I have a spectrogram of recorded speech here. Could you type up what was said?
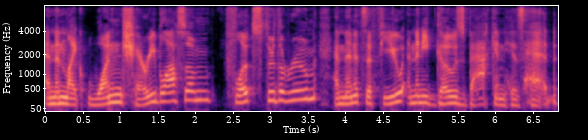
and then like one cherry blossom floats through the room, and then it's a few, and then he goes back in his head,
